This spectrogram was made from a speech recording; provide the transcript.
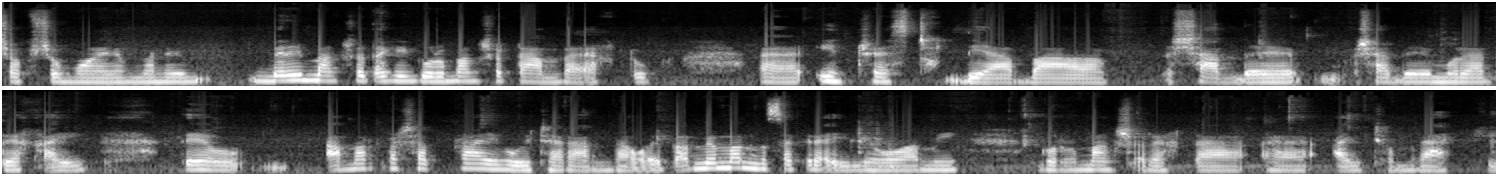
সবসময় মানে বেরি মাংস থাকি গরু মাংসটা আমরা একটু ইন্টারেস্ট দেয়া বা স্বাদে স্বাদে মোরাদে খাই তে আমার পাশাত প্রায় ওইটা রান্না হয়, বা মেহমান মুসাফির আইলেও আমি গরুর মাংসের একটা আইটেম রাখি।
